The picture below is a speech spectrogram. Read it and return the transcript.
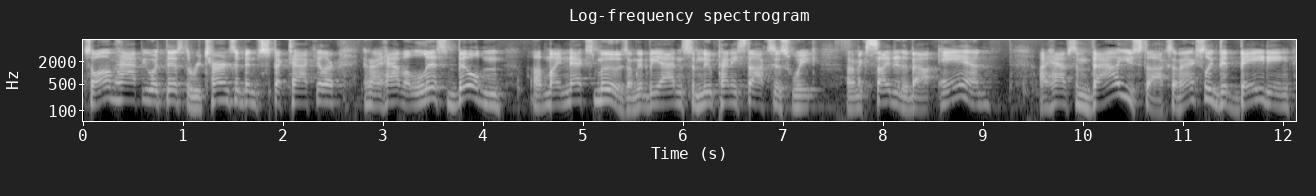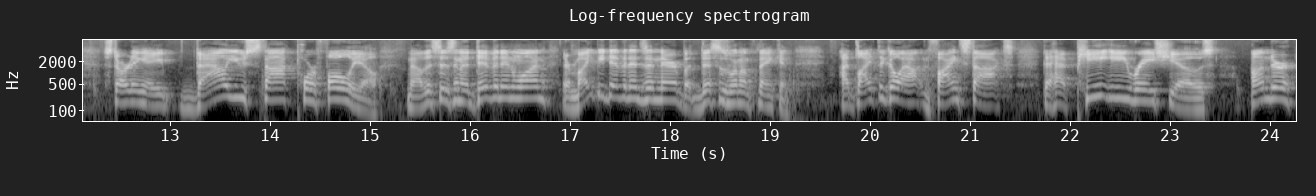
So I'm happy with this. The returns have been spectacular, and I have a list building of my next moves. I'm going to be adding some new penny stocks this week, and I'm excited about. And I have some value stocks. I'm actually debating starting a value stock portfolio. Now, this isn't a dividend one. There might be dividends in there, but this is what I'm thinking. I'd like to go out and find stocks that have PE ratios under,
